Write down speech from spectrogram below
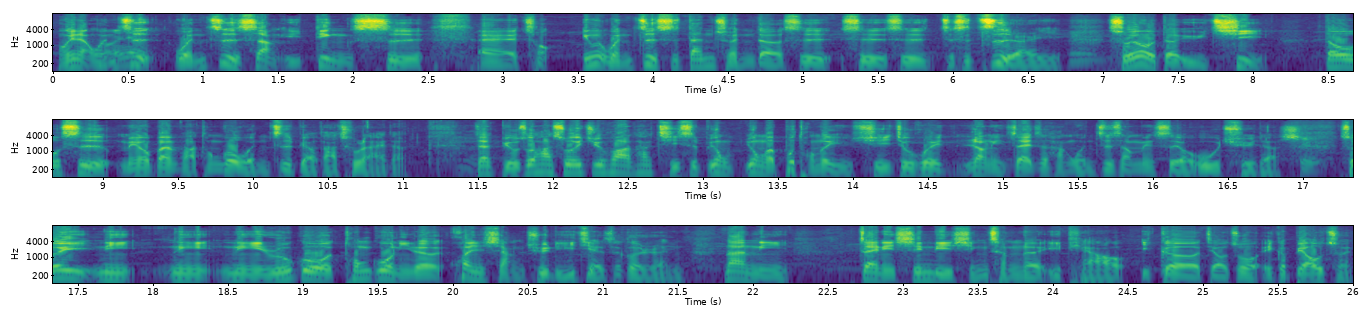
我跟你讲，文字文字上一定是，呃，从因为文字是单纯的是是是只是字而已，所有的语气。都是没有办法通过文字表达出来的。那比如说他说一句话，他其实用用了不同的语气，就会让你在这行文字上面是有误区的。是，所以你你你如果通过你的幻想去理解这个人，那你。在你心里形成了一条一个叫做一个标准，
